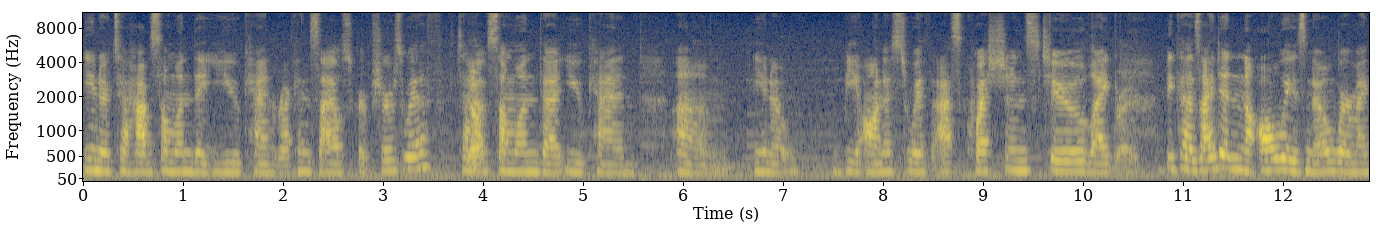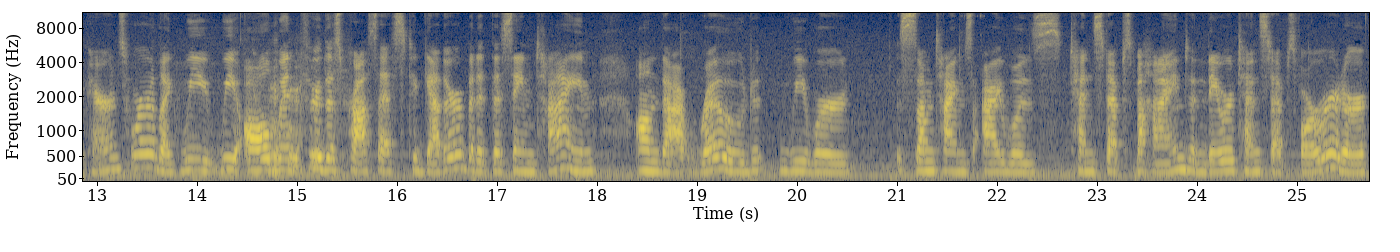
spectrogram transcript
you know, to have someone that you can reconcile scriptures with, to Yep. have someone that you can, um, you know, be honest with, ask questions to, like, Right. because I didn't always know where my parents were. Like we we all went through this process together, but at the same time on that road, we were sometimes I was 10 steps behind and they were 10 steps forward or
